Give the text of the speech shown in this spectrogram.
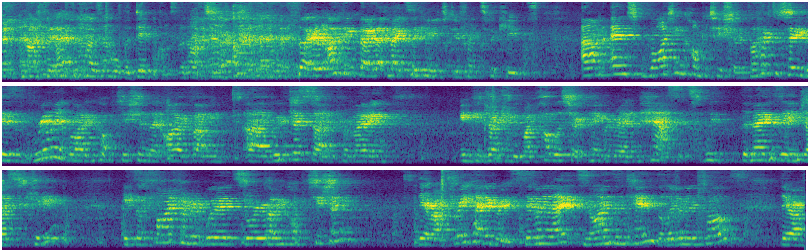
and I said, as opposed to all the dead ones that aren't so I think, though, that makes a huge difference for kids. Um, and writing competitions. I have to tell you, there's a brilliant writing competition that I've um, uh, we've just started promoting in conjunction with my publisher at Penguin Random House. It's with the magazine Just Kidding. It's a 500 word story writing competition. There are three categories seven and eights, nines and tens, 11 and 12s. There are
